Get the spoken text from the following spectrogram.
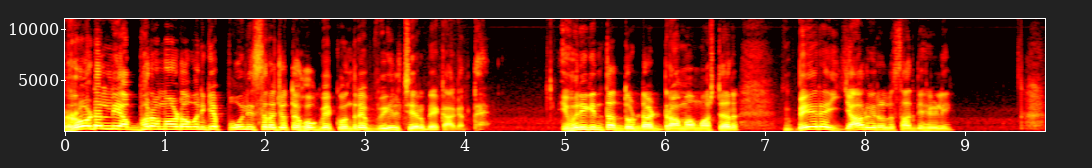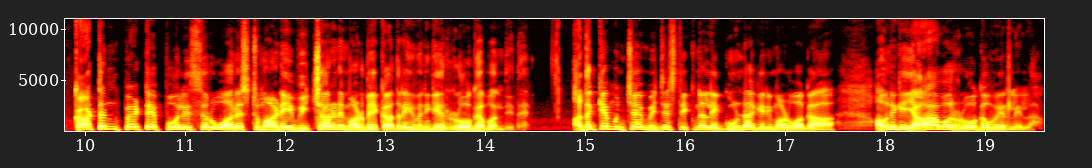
ರೋಡಲ್ಲಿ ಅಬ್ಬರ ಮಾಡೋವನಿಗೆ ಪೊಲೀಸರ ಜೊತೆ ಹೋಗಬೇಕು ಅಂದರೆ ವೀಲ್ ಚೇರ್ ಬೇಕಾಗತ್ತೆ. ಇವನಿಗಿಂತ ದೊಡ್ಡ ಡ್ರಾಮಾ ಮಾಸ್ಟರ್ ಬೇರೆ ಯಾರು ಇರಲು ಸಾಧ್ಯ ಹೇಳಿ? ಕಾಟನ್ ಪೇಟೆ ಪೊಲೀಸರು ಅರೆಸ್ಟ್ ಮಾಡಿ ವಿಚಾರಣೆ ಮಾಡಬೇಕಾದ್ರೆ ಇವನಿಗೆ ರೋಗ ಬಂದಿದೆ. ಅದಕ್ಕೆ ಮುಂಚೆ ಮೆಜೆಸ್ಟಿಕ್ನಲ್ಲಿ ಗೂಂಡಾಗಿರಿ ಮಾಡುವಾಗ ಅವನಿಗೆ ಯಾವ ರೋಗವೂ ಇರಲಿಲ್ಲ.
